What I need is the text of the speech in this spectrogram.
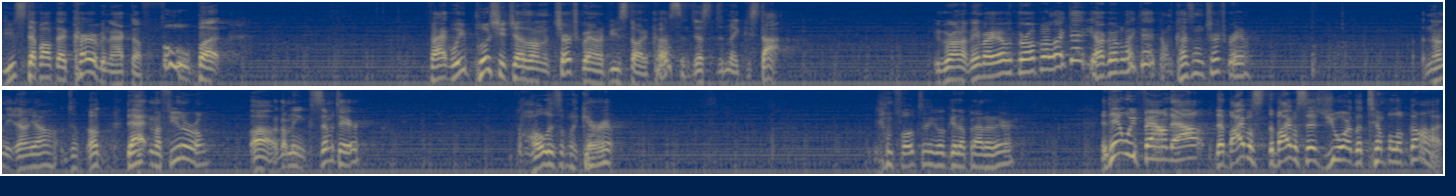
You'd step off that curb and act a fool. But fact, we push each other on the church ground if you started cussing just to make you stop. You growing up? Anybody ever grow up like that? Y'all grow up like that? Don't cuss on the church ground. None, of y'all. Oh, that in a funeral. Uh, I mean, cemetery. The holy somebody, Garrett. Them folks ain't gonna get up out of there. And then we found out the Bible, the Bible says you are the temple of God.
